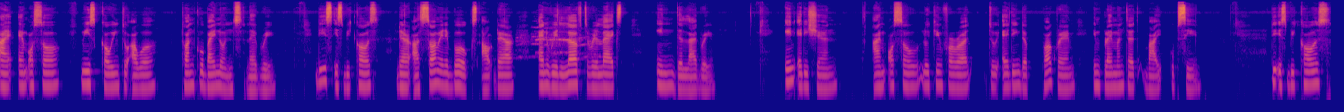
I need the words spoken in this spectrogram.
I am also miss going to our Tuanku Bainun's library. This is because there are so many books out there and we love to relax in the library. In addition, I'm also looking forward to adding the program implemented by UPSI. This is because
